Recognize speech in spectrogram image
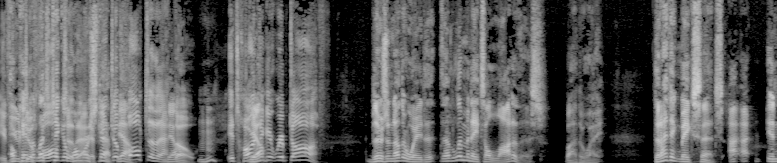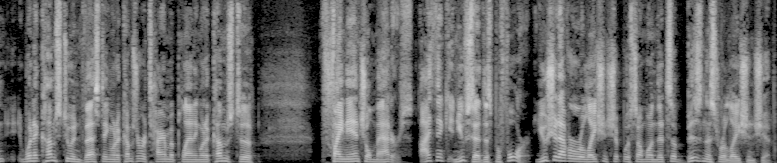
If you Okay, but default let's take it to one that, more if step. you Yeah. default to that Yeah. though, mm-hmm. it's hard Yeah. to get ripped off. There's another way that, that eliminates a lot of this, by the way, that I think makes sense. I, I, in when it comes to investing, when it comes to retirement planning, when it comes to financial matters, I think, and you've said this before, you should have a relationship with someone that's a business relationship.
